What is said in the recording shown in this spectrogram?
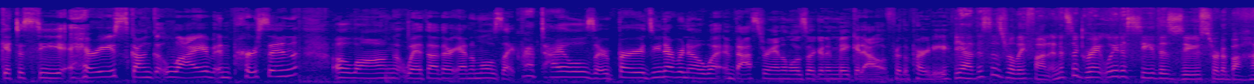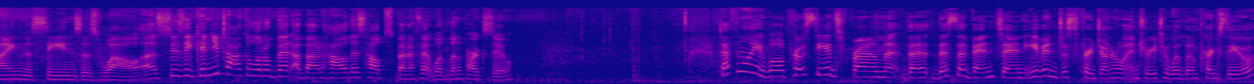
get to see Harry Skunk live in person along with other animals like reptiles or birds. You never know what ambassador animals are going to make it out for the party. Yeah, this is really fun, and it's a great way to see the zoo sort of behind the scenes as well. Uh, Susie, can you talk a little bit about how this helps benefit Woodland Park Zoo? Definitely. Well, proceeds from the, this event and even just for general entry to Woodland Park Zoo,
